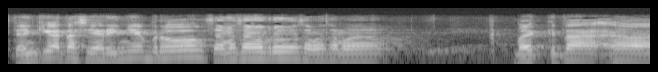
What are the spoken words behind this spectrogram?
Thank you atas sharingnya bro. Sama-sama bro. Sama-sama Baik kita eh,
